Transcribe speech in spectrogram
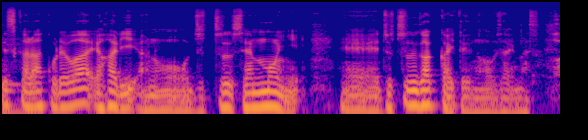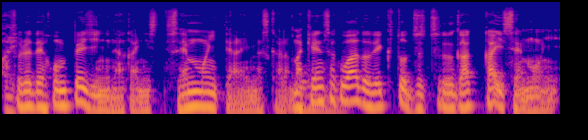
ですからこれはやはりあの頭痛専門医、えー、頭痛学会というのがございます、はい、それでホームページの中に専門医ってありますから、まあ、検索ワードでいくと頭痛学会専門医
